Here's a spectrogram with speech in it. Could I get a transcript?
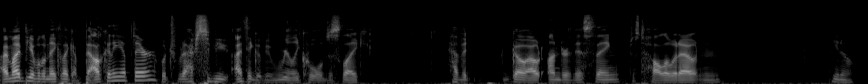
I might be able to make like a balcony up there, which would actually be, I think, it would be really cool. Just like have it go out under this thing, just hollow it out, and you know,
